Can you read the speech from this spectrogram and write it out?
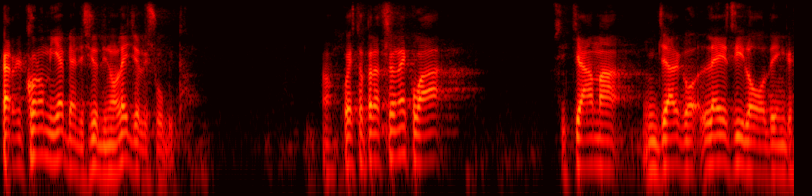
Per economia abbiamo deciso di non leggerli subito. No? Questa operazione qua si chiama in gergo lazy loading,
